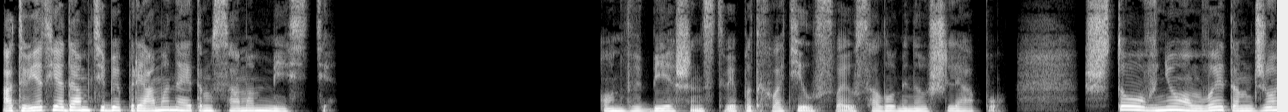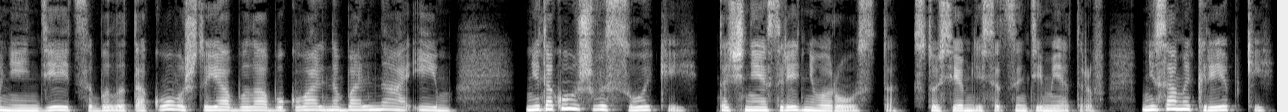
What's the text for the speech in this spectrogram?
Ответ я дам тебе прямо на этом самом месте». Он в бешенстве подхватил свою соломенную шляпу. Что в нем, в этом Джонни-индейце, было такого, что я была буквально больна им? Не такой уж высокий, точнее среднего роста, 170 сантиметров, не самый крепкий,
